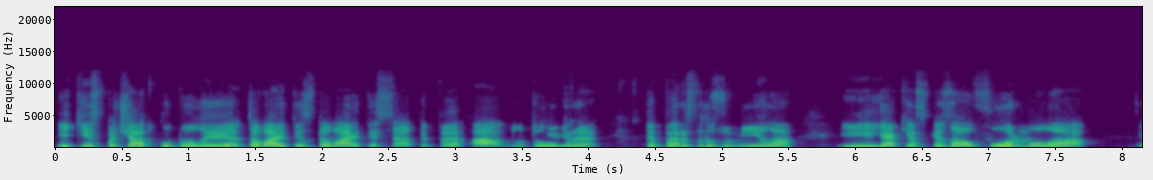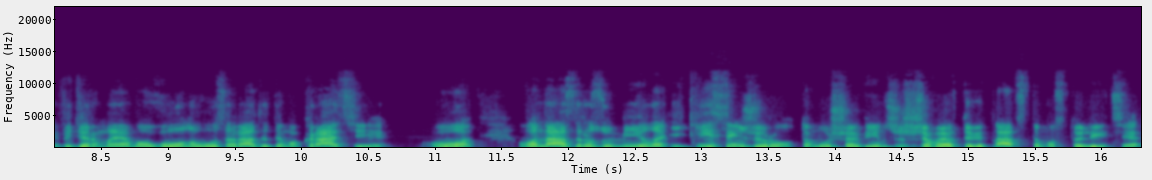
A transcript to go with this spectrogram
які спочатку були давайте здавайтеся, а тепер а ну добре, тепер зрозуміло. І як я сказав, формула відірмемо голову заради демократії. От вона зрозуміла і Кісінджеру, тому що він же живе в 19 столітті.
